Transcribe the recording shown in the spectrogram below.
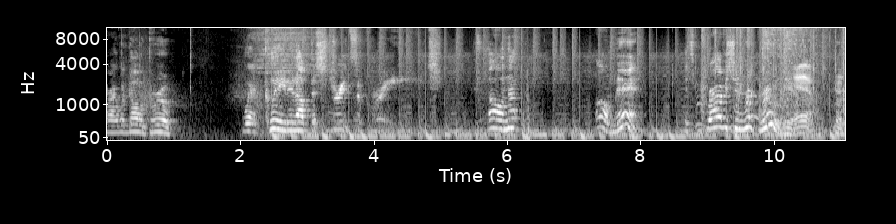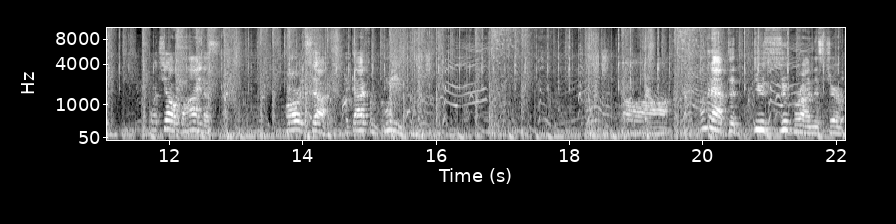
Alright, we're going through. We're cleaning up the streets of rage. Oh, no. Oh, man. It's Ravishing Rick Rude here. Yeah. Watch out behind us. Uh, the guy from Queen. Aw, I'm gonna have to use super on this jerk.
